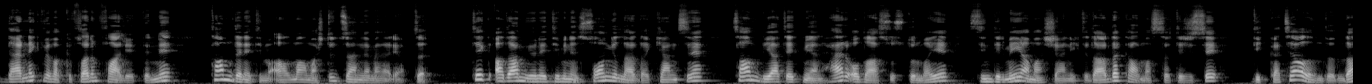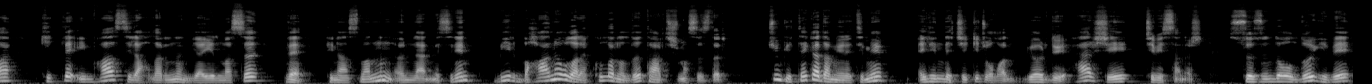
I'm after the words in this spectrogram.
dernek ve vakıfların faaliyetlerini tam denetimi alma amaçlı düzenlemeler yaptı. Tek adam yönetiminin son yıllarda kendisine tam biat etmeyen her odağı susturmayı, sindirmeyi amaçlayan iktidarda kalma stratejisi dikkate alındığında kitle imha silahlarının yayılması ve finansmanının önlenmesinin bir bahane olarak kullanıldığı tartışmasızdır. Çünkü tek adam yönetimi elinde çekiç olan gördüğü her şeyi çivi sanır. Sözünde olduğu gibi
